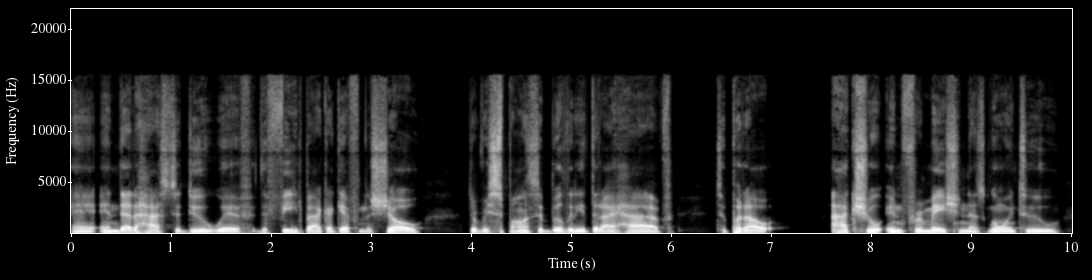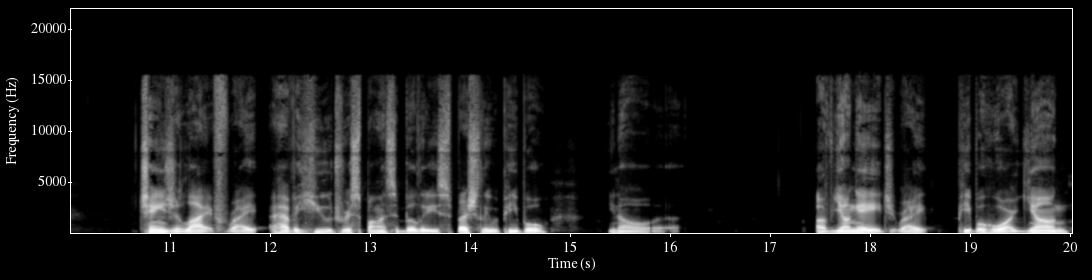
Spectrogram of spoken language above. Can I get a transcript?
And, and that has to do with the feedback I get from the show, the responsibility that I have to put out actual information that's going to change your life, right? I have a huge responsibility, especially with people, you know, of young age, right? People who are young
